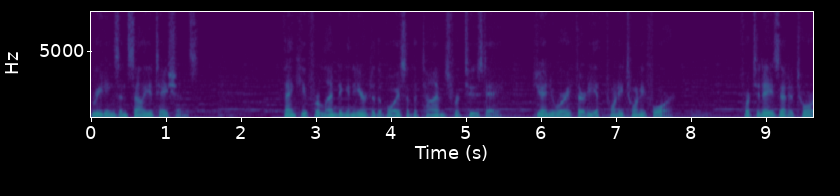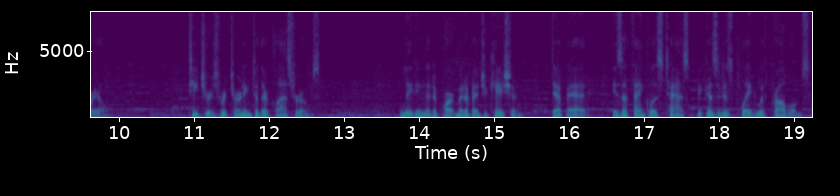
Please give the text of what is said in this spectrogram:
Greetings and salutations. Thank you for lending an ear to the voice of the Times for Tuesday, January 30th, 2024. For today's editorial, Teachers returning to their classrooms. Leading the Department of Education, DepEd, is a thankless task because it is plagued with problems.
